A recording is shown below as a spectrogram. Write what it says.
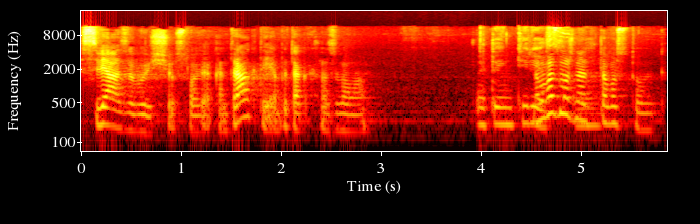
связывающие условия контракта, я бы так их назвала. Это интересно. Ну, возможно, это того стоит.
